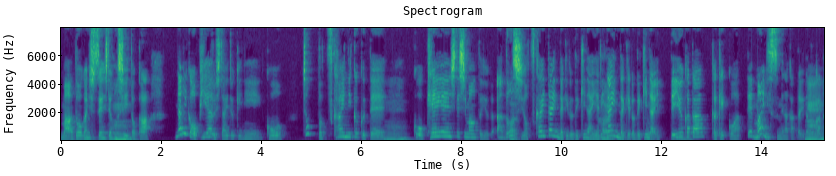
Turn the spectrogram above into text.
まあ動画に出演してほしいとか、何かを PR したいときに、こう、ちょっと使いにくくて、うん。こう、敬遠してしまうというか、あ、どうしよう、使いたいんだけどできない、やりたいんだけどできないっていう方が結構あって、前に進めなかったりだとかうん、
